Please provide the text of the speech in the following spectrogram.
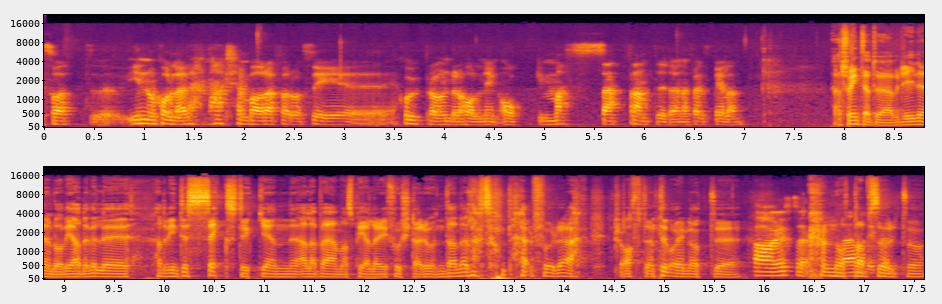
Så att in och kolla den matchen bara för att se sjukt bra underhållning och massa framtida NFL-spelare. Jag tror inte att du överdriver ändå. Vi hade väl, hade vi inte sex stycken Alabama-spelare i första rundan eller sånt där förra draften? Det var ju något, ja, just det. något Nej, absurt. Det,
